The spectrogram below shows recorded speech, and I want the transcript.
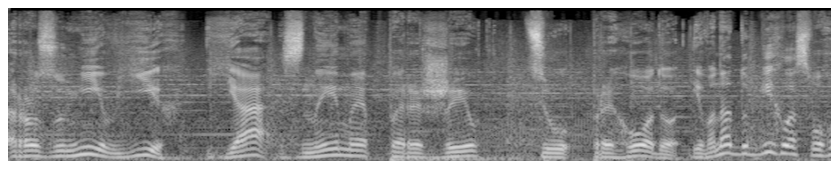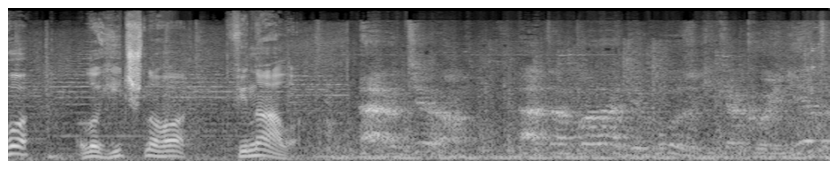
розумів їх, я з ними пережив цю пригоду, і вона добігла свого логічного фіналу. Артем, а там по радио музыки какой нету?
